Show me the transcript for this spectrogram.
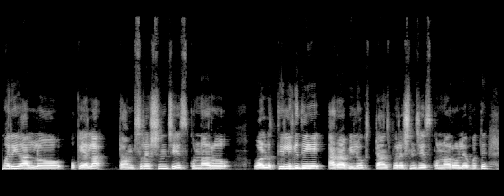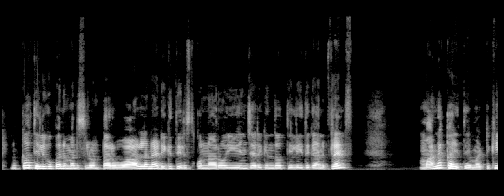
మరి వాళ్ళు ఒకవేళ ట్రాన్స్లేషన్ చేసుకున్నారో వాళ్ళ తెలుగుది అరాబీలో ట్రాన్స్పరేషన్ చేసుకున్నారో లేకపోతే ఇంకా తెలుగు పని మనుషులు ఉంటారు వాళ్ళని అడిగి తెలుసుకున్నారో ఏం జరిగిందో తెలియదు కానీ ఫ్రెండ్స్ మనకైతే మట్టికి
